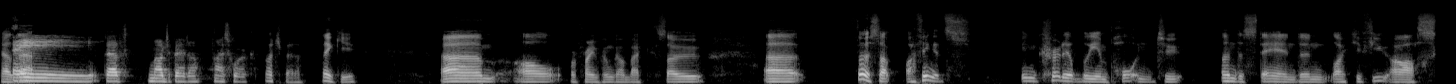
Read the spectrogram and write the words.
How's that? Hey, that's much better. Nice work. Much better. Thank you. Um, I'll refrain from going back. So, uh, first up, I think it's incredibly important to understand and like if you ask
